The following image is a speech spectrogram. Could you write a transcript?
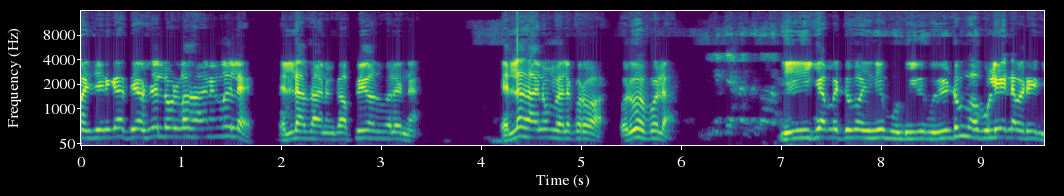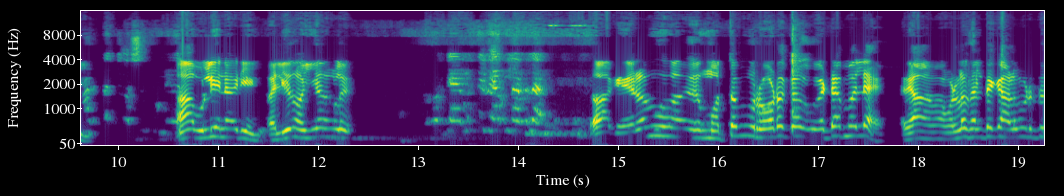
മനുഷ്യനിക്ക് അത്യാവശ്യം ഉള്ള സാധനങ്ങളല്ലേ? എല്ലാ സാധനവും കപ്പിയും അതുപോലെ തന്നെ. എല്ലാ സാധനവും വില കുറവാ. ഒരു കുഴപ്പമില്ല. ജീവിക്കാൻ പറ്റുമോ ഇനി വീണ്ടും പുള്ളി തന്നെ വരും ചെയ്യും ആ പുള്ളി തന്നെ വരും. വലിയ നോക്കിയാ നിങ്ങൾ. ആ കേരളം മൊത്തം റോഡൊക്കെ വെട്ടാൻ പോലെ ഉള്ള സ്ഥലത്തേക്ക് അളവെടുത്ത്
